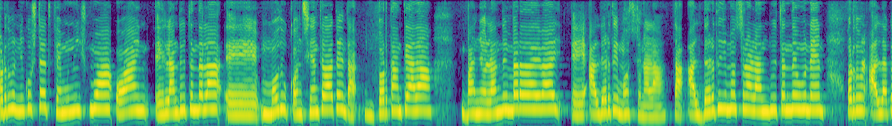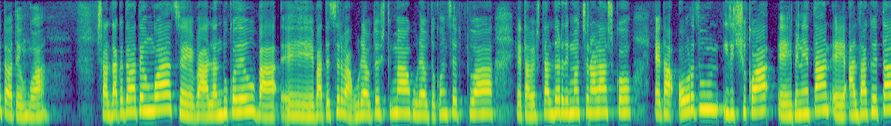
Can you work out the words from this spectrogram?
Ordu nik uste feminismoa oain e, landu duten dela e, modu kontziente baten, eta importantea da, baina landu inbarra da bai e, alderdi emozionala. Eta alderdi emozionala landu duten dugunen, orduan aldaketa bat egongoa. Saldaketa bat egongoa, ze ba, landuko dugu ba, e, batez ere ba, gure autoestima, gure autokontzeptua, eta beste alderdi emozionala asko, eta ordun iritsikoa e, benetan e, aldaketa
